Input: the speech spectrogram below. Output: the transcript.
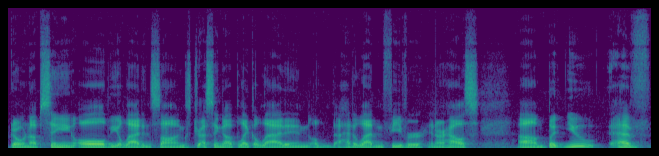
growing up singing all the Aladdin songs, dressing up like Aladdin. I had Aladdin fever in our house. Um, but you have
